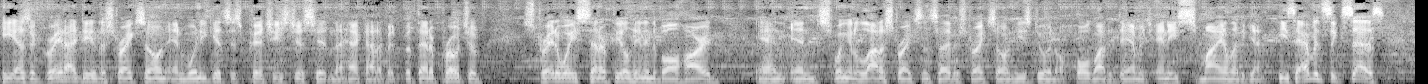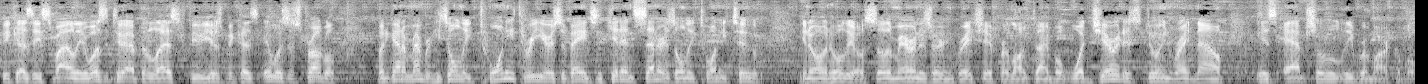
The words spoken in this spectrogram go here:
He has a great idea of the strike zone, and when he gets his pitch, he's just hitting the heck out of it. But that approach of straightaway center field, hitting the ball hard, and and swinging a lot of strikes inside the strike zone. He's doing a whole lot of damage, and he's smiling again. He's having success because he's smiling. It wasn't too happy the last few years because it was a struggle. But you got to remember, he's only 23 years of age. The kid in center is only 22, you know, in Julio. So the Mariners are in great shape for a long time. But what Jarred is doing right now is absolutely remarkable.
